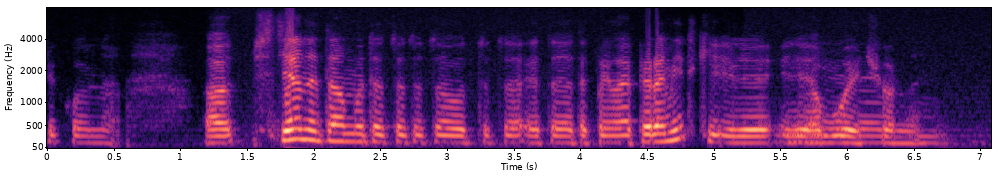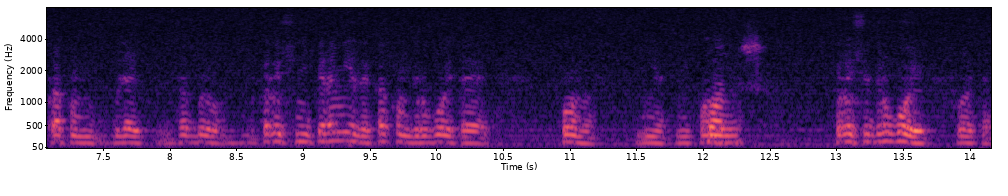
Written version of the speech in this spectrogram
Прикольно. А стены там вот это, вот это, вот это, это, я так понимаю, пирамидки или, или Не, обои это, черные? Как он, блядь, забыл. Короче, не пирамида, как он другой-то конус. Нет, не конус. Конус. Короче, другой, это,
